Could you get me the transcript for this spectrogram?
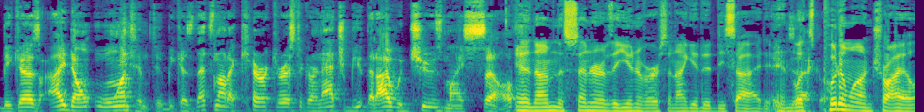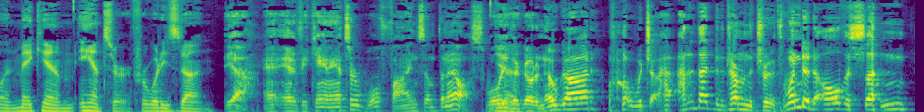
Because I don't want him to, because that's not a characteristic or an attribute that I would choose myself. And I'm the center of the universe and I get to decide. And let's put him on trial and make him answer for what he's done. Yeah, and, and if he can't answer, we'll find something else. We'll Yeah. either go to no God, which how how did that determine the truth? When did all of a sudden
